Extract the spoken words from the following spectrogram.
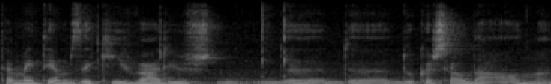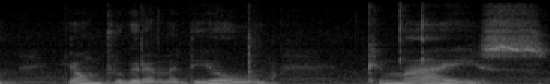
Também temos aqui vários de, de, do Castelo da Alma, é um programa dele. Que mais?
